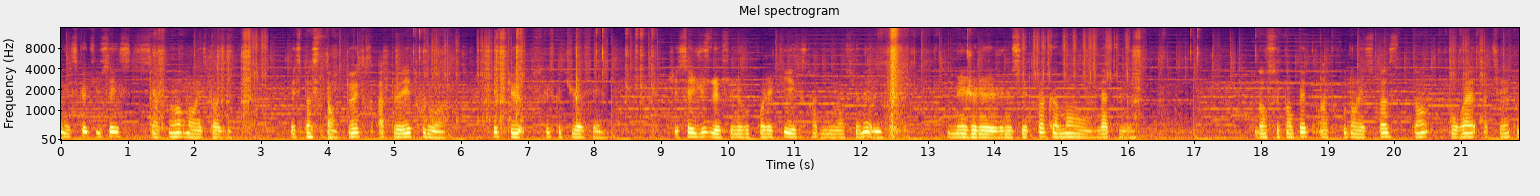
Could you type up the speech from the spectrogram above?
Est-ce que tu sais qui un trou noir dans l'espace L'espace-temps peut être appelé trou noir. Qu'est-ce que qu'est-ce que tu as fait? J'essaie juste de ce nouveau projectile extradimensionnel. Mais je ne, sais pas comment l'appeler. Dans cette tempête, un trou dans l'espace-temps pourrait attirer tous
